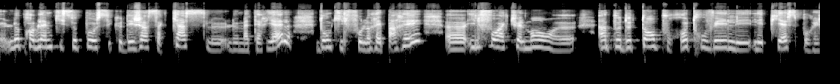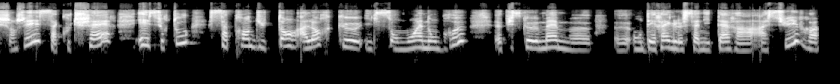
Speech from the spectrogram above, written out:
Le problème qui se pose, c'est que déjà, ça casse le, le matériel donc il faut le réparer. Euh, il faut actuellement euh, un peu de temps pour retrouver les, les, pièces pour échanger. Ça coûte cher et surtout ça prend du temps alors qu'ils sont moins nombreux euh, puisque même ont des règles sanitaires à, suivre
